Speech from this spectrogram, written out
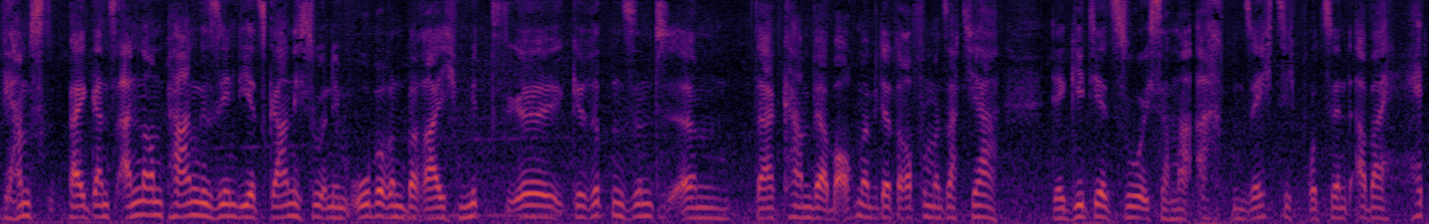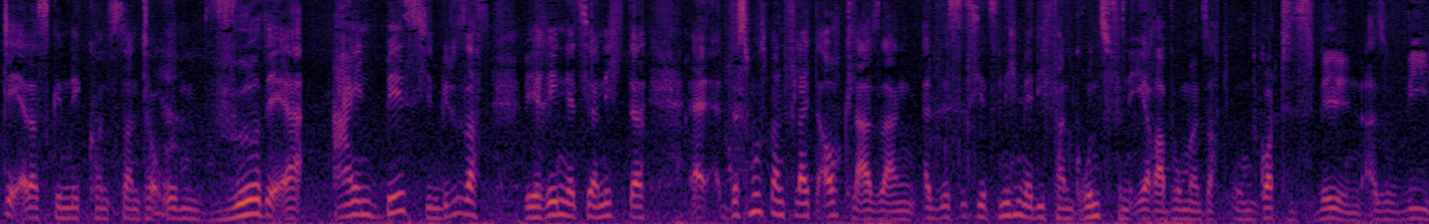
wir haben es bei ganz anderen Paaren gesehen, die jetzt gar nicht so in dem oberen Bereich mitgeritten äh, sind. Ähm, da kamen wir aber auch mal wieder drauf, wo man sagt, ja, der geht jetzt so, ich sag mal 68 Prozent, aber hätte er das Genick konstant da ja. oben, würde er ein bisschen, wie du sagst, wir reden jetzt ja nicht, da, äh, das muss man vielleicht auch klar sagen, also es ist jetzt nicht mehr die Van Grunsven-Ära, wo man sagt, um Gottes Willen, also wie,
